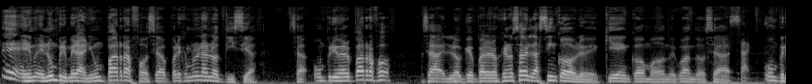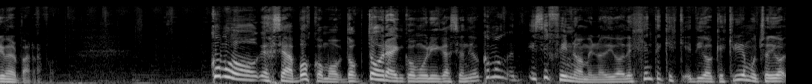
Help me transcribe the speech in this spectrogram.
eh, en, en un primer año, un párrafo, o sea, por ejemplo, una noticia. O sea, un primer párrafo, o sea, lo que para los que no saben, las 5W, quién, cómo, dónde, cuándo, o sea, Exacto. un primer párrafo. ¿Cómo, o sea, vos como doctora en comunicación, digo, cómo ese fenómeno, digo, de gente que, digo, que escribe mucho, digo,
